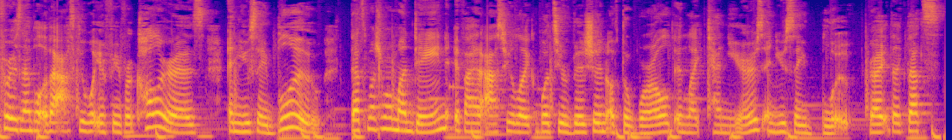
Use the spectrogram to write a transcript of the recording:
for example, if I ask you what your favorite color is and you say blue, that's much more mundane if I had asked you like what's your vision of the world in like 10 years and you say blue, right? Like that's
